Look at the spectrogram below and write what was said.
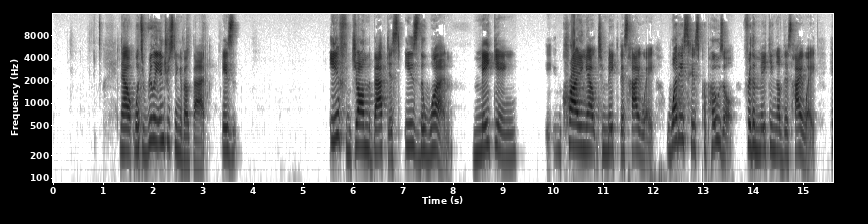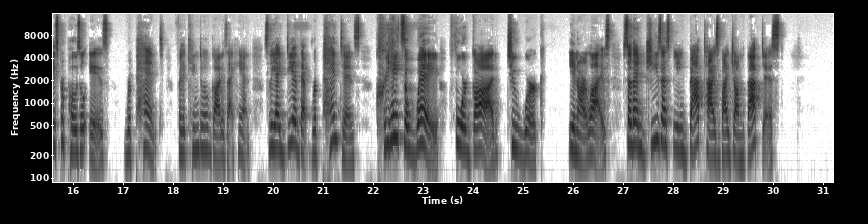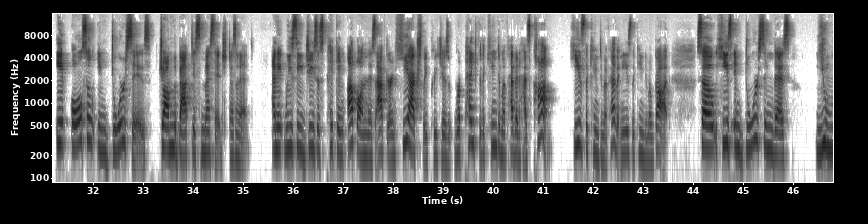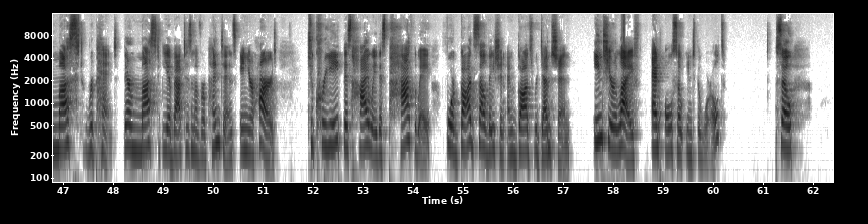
Now, what's really interesting about that is if John the Baptist is the one making, crying out to make this highway, what is his proposal for the making of this highway? His proposal is repent, for the kingdom of God is at hand. So the idea that repentance creates a way for God to work in our lives. So then Jesus being baptized by John the Baptist, it also endorses John the Baptist's message, doesn't it? And it, we see Jesus picking up on this after, and he actually preaches, repent for the kingdom of heaven has come. He's the kingdom of heaven. He is the kingdom of God. So he's endorsing this. You must repent. There must be a baptism of repentance in your heart to create this highway, this pathway for God's salvation and God's redemption into your life and also into the world. So,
